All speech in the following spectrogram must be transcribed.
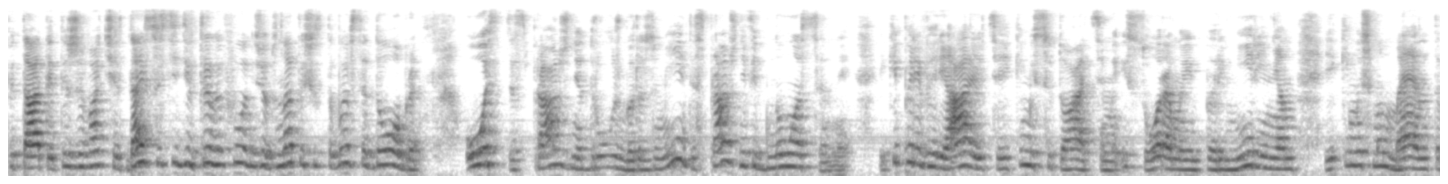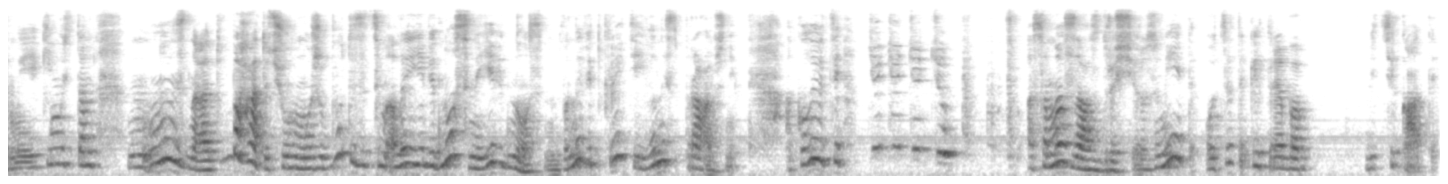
питати, ти жива чи дай сусідів телефон, щоб знати, що з тобою все добре. Ось це справжня дружба, розумієте? Справжні відносини, які перевіряються якимись ситуаціями, і ссорами, і перемірянням, якимись моментами, якимось там, ну не знаю, тут багато чого може бути за цим, але є відносини, є відносини. Вони відкриті і вони справжні. А коли оці тю-тю-тю-тю, а сама заздрощі, розумієте? Оце таки треба відсікати.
